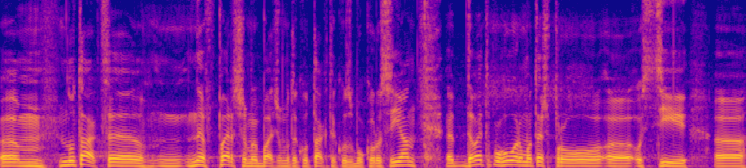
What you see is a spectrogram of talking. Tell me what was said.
Ем, ну так, це не вперше ми бачимо таку тактику з боку росіян. Е, Давайте поговоримо теж про е, ось ці е,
